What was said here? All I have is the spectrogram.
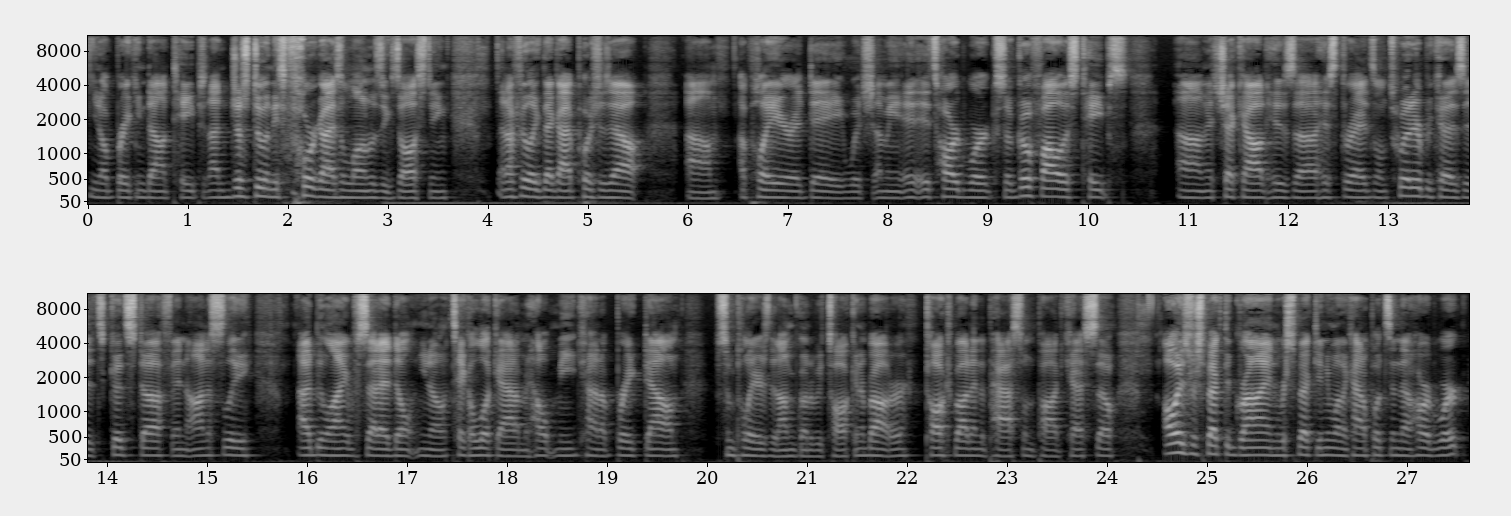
you know, breaking down tapes. And I'm just doing these four guys alone was exhausting and I feel like that guy pushes out um, a player a day, which I mean it, it's hard work. So go follow his tapes um, and check out his uh, his threads on Twitter because it's good stuff. And honestly, I'd be lying if I said I don't you know take a look at him and help me kind of break down some players that I'm going to be talking about or talked about in the past on the podcast. So always respect the grind, respect anyone that kind of puts in that hard work.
